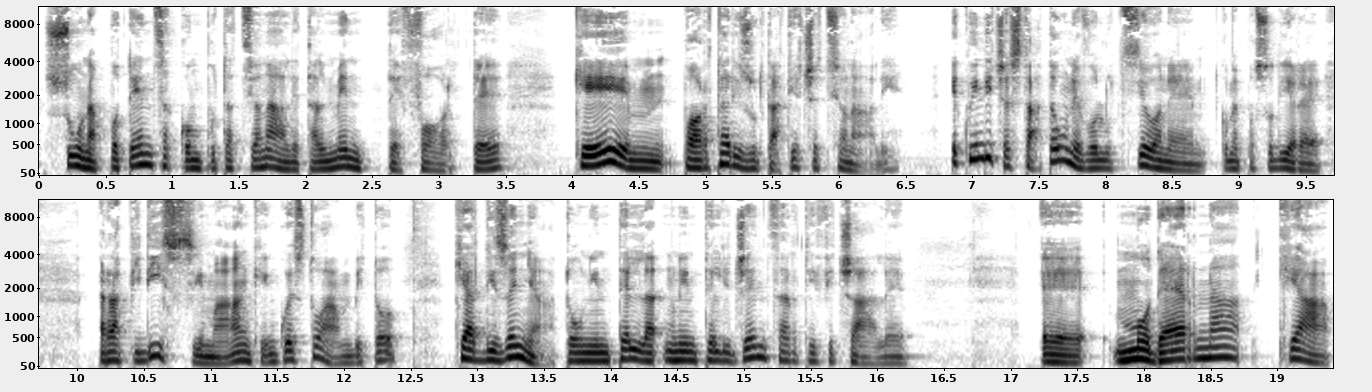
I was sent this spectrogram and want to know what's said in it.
su una potenza computazionale talmente forte che mm, porta a risultati eccezionali. E quindi c'è stata un'evoluzione, come posso dire, rapidissima anche in questo ambito, che ha disegnato un'intelligenza artificiale eh, moderna che ha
